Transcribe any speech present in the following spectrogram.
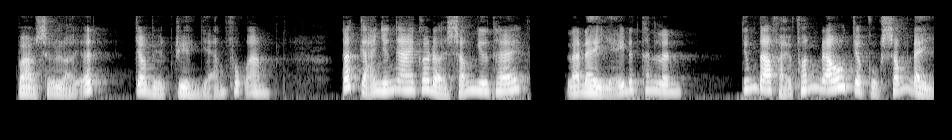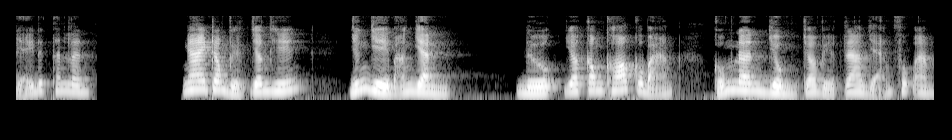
vào sự lợi ích cho việc truyền giảng phúc âm. Tất cả những ai có đời sống như thế là đầy dẫy Đức Thánh Linh. Chúng ta phải phấn đấu cho cuộc sống đầy dẫy Đức Thánh Linh. Ngay trong việc dân hiến, những gì bạn dành được do công khó của bạn cũng nên dùng cho việc rao giảng phúc âm.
